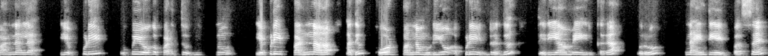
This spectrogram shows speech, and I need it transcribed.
பண்ணல. எப்படி உபயோகப்படுத்தணும் எப்படி பண்ணா அது கோட் பண்ண முடியும் அப்படின்றது தெரியாம இருக்கிற ஒரு ninety eight percent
